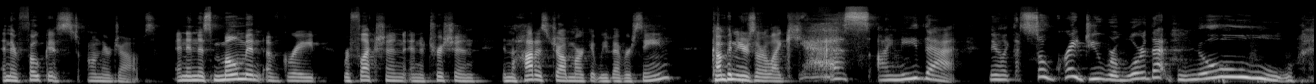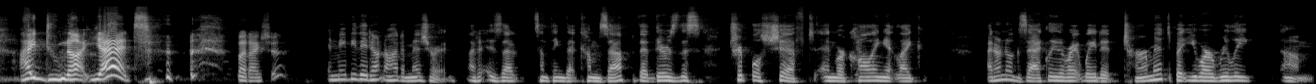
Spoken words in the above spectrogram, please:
and they're focused on their jobs. And in this moment of great reflection and attrition in the hottest job market we've ever seen, companies are like, yes, I need that. And they're like, that's so great. Do you reward that? No, I do not yet, but I should. And maybe they don't know how to measure it. Is that something that comes up? That there's this triple shift, and we're calling it like, I don't know exactly the right way to term it, but you are really um,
